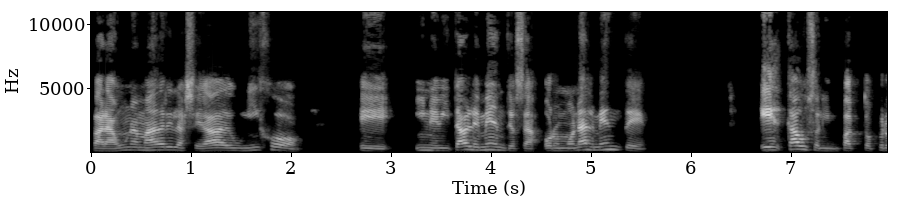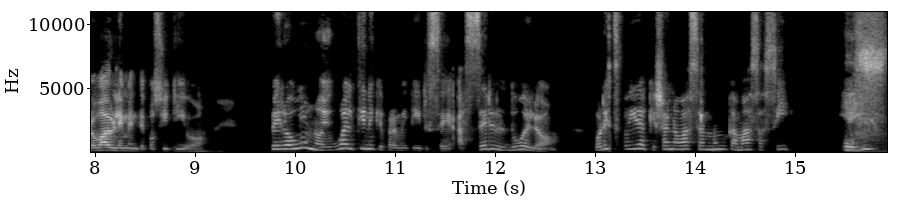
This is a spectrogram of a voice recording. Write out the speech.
para una madre la llegada de un hijo, eh, inevitablemente, o sea, hormonalmente, eh, causa un impacto probablemente positivo. Pero uno igual tiene que permitirse hacer el duelo por esa vida que ya no va a ser nunca más así. Uf.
